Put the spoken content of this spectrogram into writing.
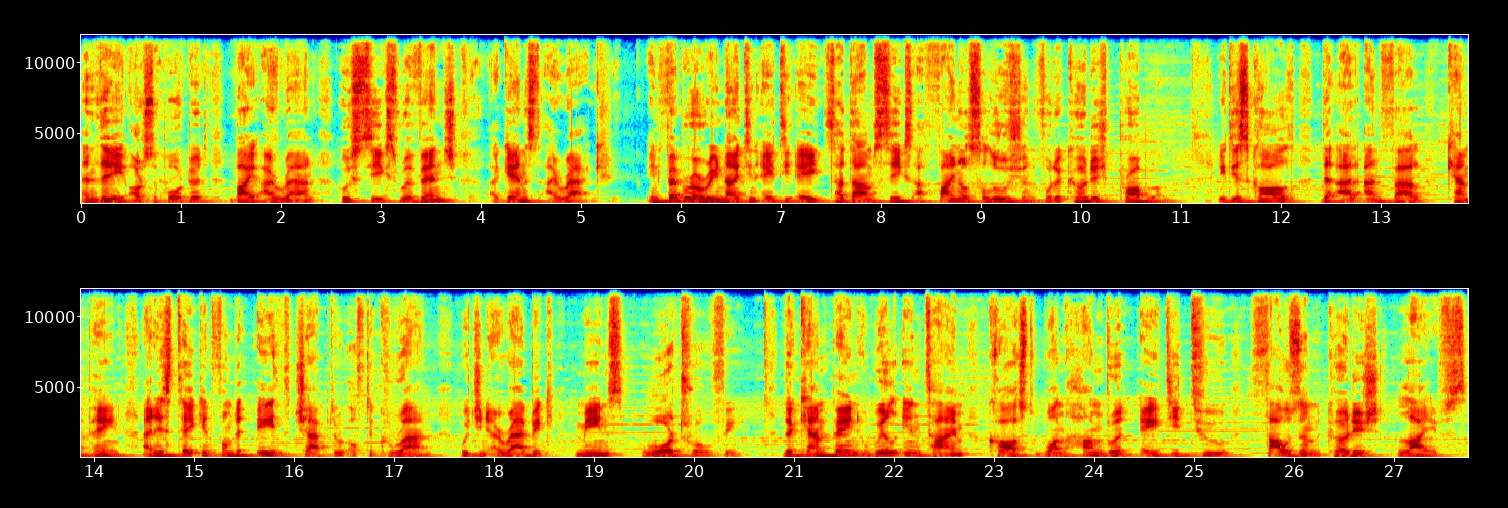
and they are supported by Iran who seeks revenge against Iraq. In February 1988, Saddam seeks a final solution for the Kurdish problem. It is called the Al-Anfal campaign and is taken from the 8th chapter of the Quran, which in Arabic means war trophy. The campaign will in time cost 182,000 Kurdish lives,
